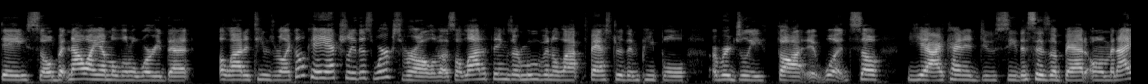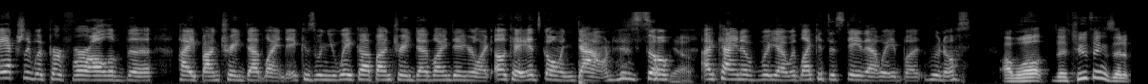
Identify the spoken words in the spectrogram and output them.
day. So, but now I am a little worried that a lot of teams were like, okay, actually, this works for all of us. A lot of things are moving a lot faster than people originally thought it would. So, yeah, I kind of do see this as a bad omen. I actually would prefer all of the hype on trade deadline day because when you wake up on trade deadline day, you're like, okay, it's going down. so, Yeah. I kind of, yeah, would like it to stay that way, but who knows? Uh, well, the two things that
